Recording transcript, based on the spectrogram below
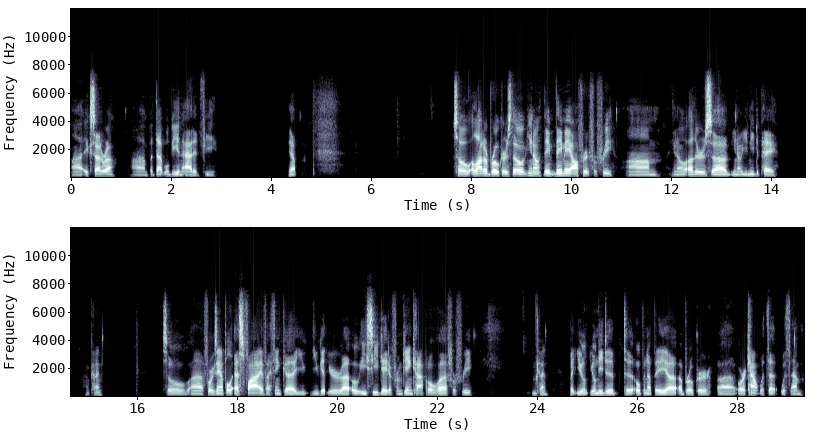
uh, etc. Uh, but that will be an added fee. Yep. So a lot of brokers, though, you know, they they may offer it for free. Um, you know, others, you know, you need to pay. Okay. So uh, for example, S5, I think uh, you, you get your uh, OEC data from Gain Capital uh, for free, okay? But you'll, you'll need to, to open up a, uh, a broker uh, or account with, the, with them,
